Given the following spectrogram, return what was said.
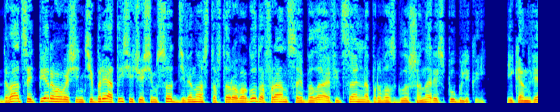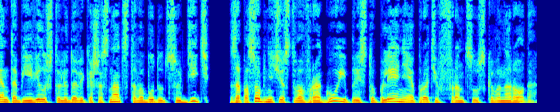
21 сентября 1792 года Франция была официально провозглашена республикой, и конвент объявил, что Людовика XVI будут судить за пособничество врагу и преступления против французского народа.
